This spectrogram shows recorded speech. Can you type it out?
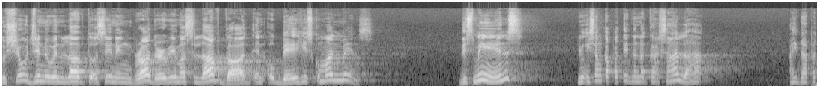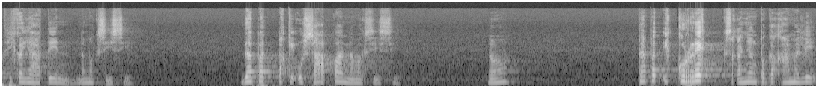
To show genuine love to a sinning brother, we must love God and obey His commandments. This means, yung isang kapatid na nagkasala, ay dapat hikayatin na magsisi. Dapat pakiusapan na magsisi. No? Dapat i-correct sa kanyang pagkakamali.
